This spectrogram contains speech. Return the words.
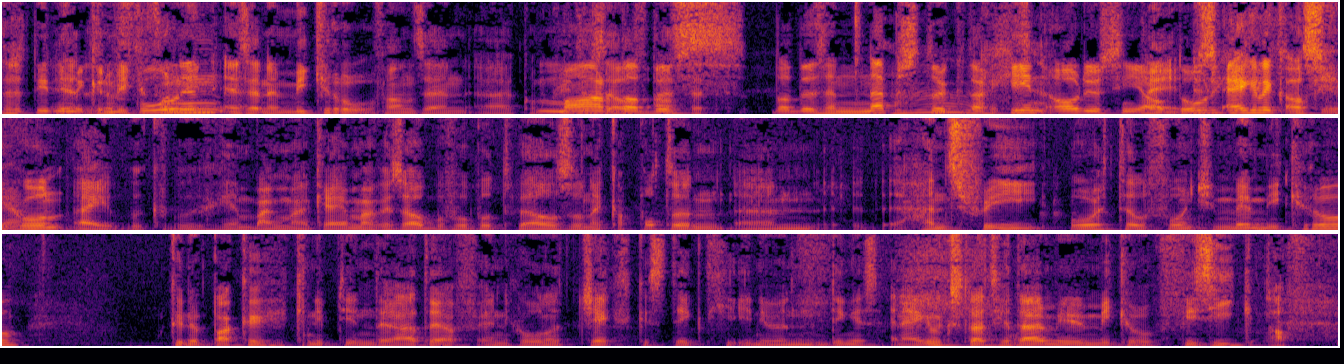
er zit hier ja, een er is een microfoon, in, en zijn een micro van zijn eh, computer maar zelf dat afzet. is, dat is een nepstuk Ah, dat geen audiosignaal Nee, dus doorgeeft. eigenlijk als je Ja. gewoon... Hey, ik wil geen bangmakerij, maar je zou bijvoorbeeld wel zo'n kapotte ehm, handsfree oortelefoontje met micro kunnen pakken. Je knipt die een draad eraf en gewoon het jackje steekt je in je dinges. En eigenlijk sluit je daarmee je micro fysiek af.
